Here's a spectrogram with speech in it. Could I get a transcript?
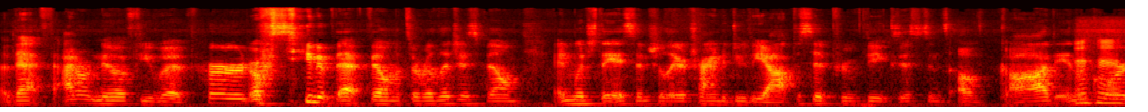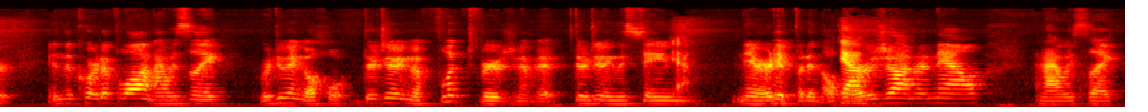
That I don't know if you have heard or seen of that film. It's a religious film in which they essentially are trying to do the opposite, prove the existence of God in the mm-hmm. court in the court of law. And I was like, we're doing a whole. They're doing a flipped version of it. They're doing the same yeah. narrative, but in the yeah. horror genre now. And I was like,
